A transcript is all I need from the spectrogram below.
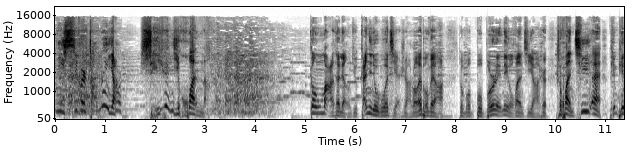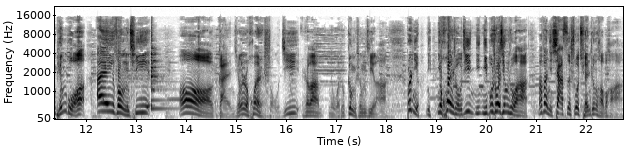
你媳妇儿长那样，谁愿意换呢？刚骂他两句，赶紧就给我解释啊，说：“哎，鹏飞啊。”就不不不是那那个换七啊，是是换七，哎，苹苹苹果 iPhone 七，哦，感情是换手机是吧？那我就更生气了啊！不是你你你换手机，你你不说清楚哈？麻烦你下次说全称好不好啊？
